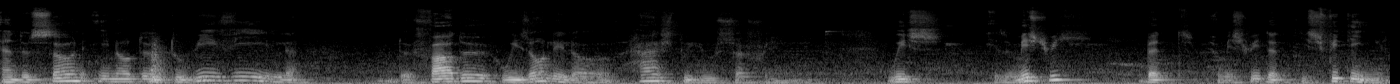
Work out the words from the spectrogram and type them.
And the Son, in order to reveal the Father, who is only love, has to use suffering, which is a mystery, but a mystery that is fitting.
